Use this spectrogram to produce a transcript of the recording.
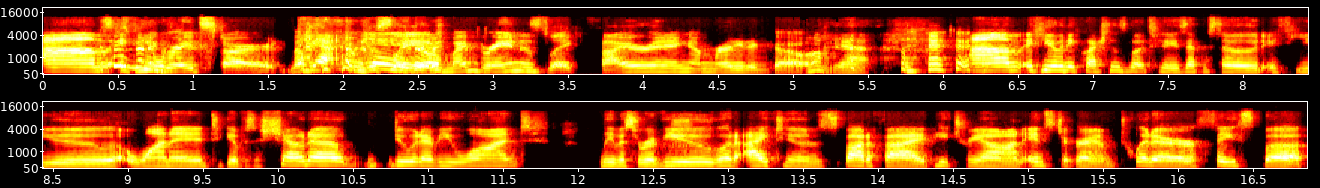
um, This has been you- a great start. Yeah. I'm just like, oh, my brain is like firing. I'm ready to go. yeah. um, if you have any questions about today's episode, if you wanted to give us a shout out, do whatever you want. Leave us a review. Go to iTunes, Spotify, Patreon, Instagram, Twitter, Facebook.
